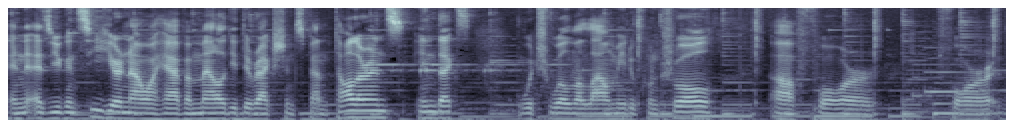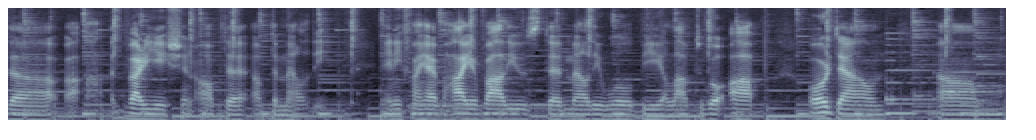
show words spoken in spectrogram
And as you can see here now I have a melody direction span tolerance index which will allow me to control uh, for for the uh, variation of the of the melody. And if I have higher values the melody will be allowed to go up or down. Um,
